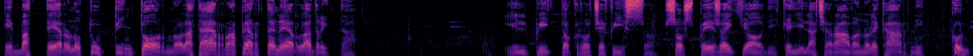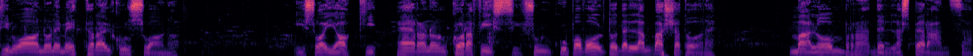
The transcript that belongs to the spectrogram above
e batterono tutti intorno la terra per tenerla dritta. Il pitto crocefisso, sospeso ai chiodi che gli laceravano le carni, continuò a non emettere alcun suono. I suoi occhi erano ancora fissi su un cupo volto dell'ambasciatore, ma l'ombra della speranza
